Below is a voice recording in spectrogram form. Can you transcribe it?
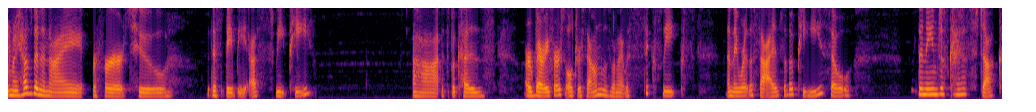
My husband and I refer to this baby as Sweet Pea. Uh, it's because our very first ultrasound was when I was six weeks and they were the size of a pea. So the name just kind of stuck.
